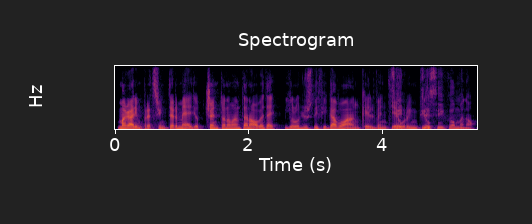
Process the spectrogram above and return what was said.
magari un prezzo intermedio, 199, te, io lo giustificavo anche il 20 sì, euro in più, Sì, sì, come no.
